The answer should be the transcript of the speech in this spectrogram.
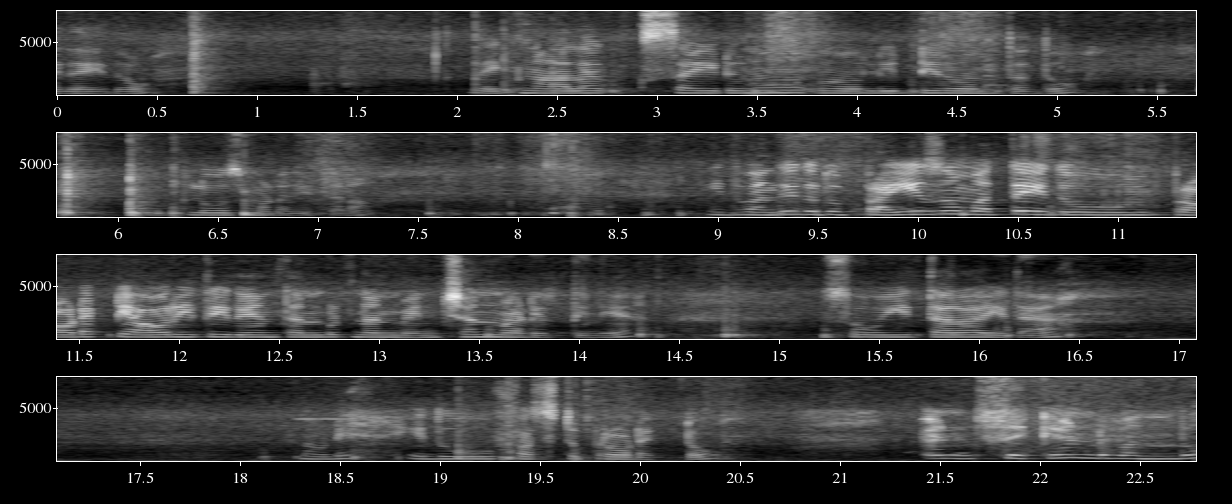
ಇದೆ ಇದು. ಲೈಕ್ ನಾಲ್ಕು ಸೈಡೂ ಲಿಡ್ ಅಂಥದ್ದು ಕ್ಲೋಸ್ ಮಾಡೋದು ಈ ಥರ ಇದು ಒಂದು ಇದ್ರದ್ದು ಪ್ರೈಸು ಮತ್ತು ಇದು ಪ್ರಾಡಕ್ಟ್ ಯಾವ ರೀತಿ ಇದೆ ಅಂತ ಅಂದ್ಬಿಟ್ಟು ನಾನು ಮೆನ್ಷನ್ ಮಾಡಿರ್ತೀನಿ. ಸೊ ಈ ಥರ ಇದೆ. ನೋಡಿ, ಇದು ಫಸ್ಟ್ ಪ್ರಾಡಕ್ಟು ಆ್ಯಂಡ್ ಸೆಕೆಂಡ್ ಬಂದು,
